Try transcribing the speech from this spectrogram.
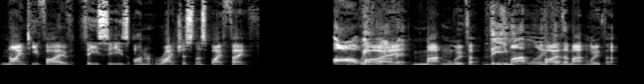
95 Theses on Righteousness by Faith Oh, we love it. Martin Luther. The Martin Luther. By the Martin Luther.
